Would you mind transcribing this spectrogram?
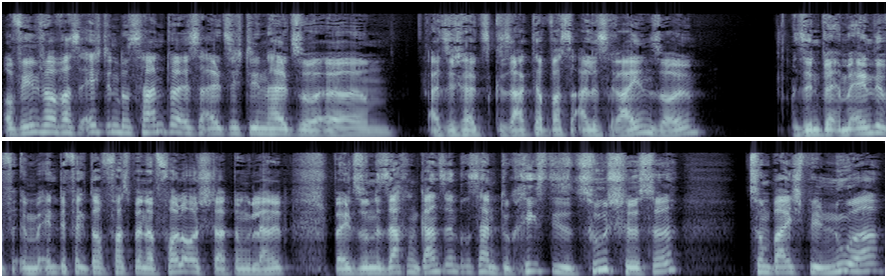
auf jeden Fall, was echt interessant war, ist, als ich den halt so, ähm, als ich halt gesagt habe, was alles rein soll, sind wir im, Ende, im Endeffekt auch fast bei einer Vollausstattung gelandet, weil so eine Sachen ganz interessant, du kriegst diese Zuschüsse zum Beispiel nur,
